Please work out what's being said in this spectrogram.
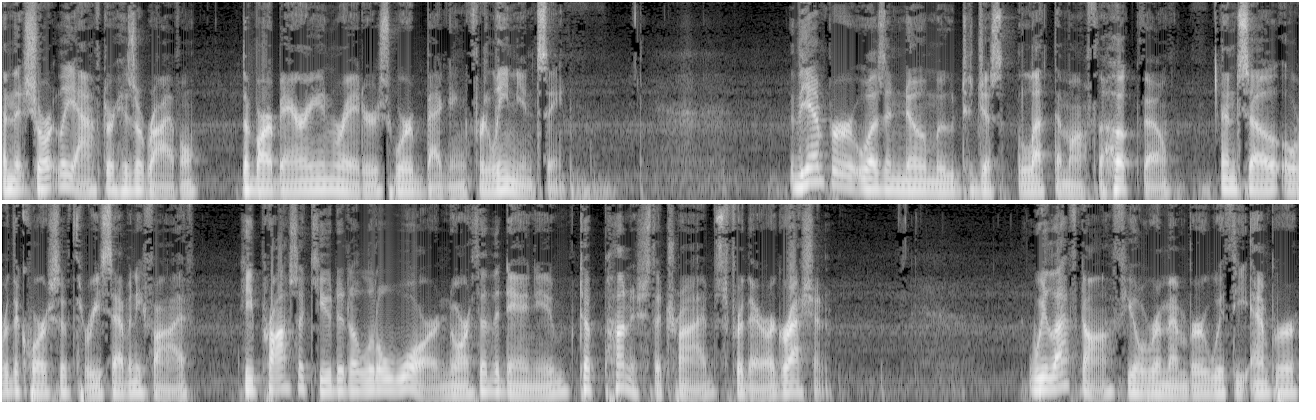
and that shortly after his arrival, the barbarian raiders were begging for leniency. The emperor was in no mood to just let them off the hook, though, and so, over the course of 375, he prosecuted a little war north of the Danube to punish the tribes for their aggression. We left off, you'll remember, with the emperor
